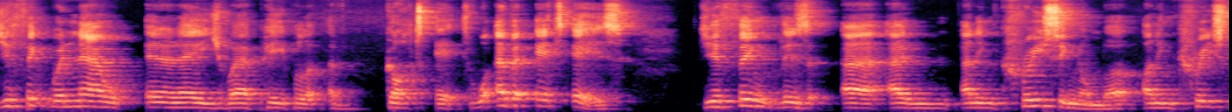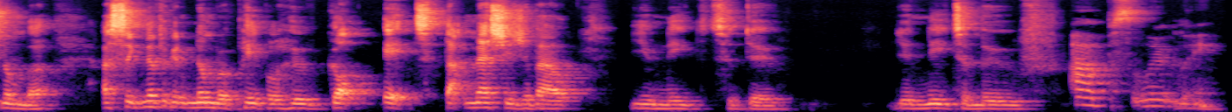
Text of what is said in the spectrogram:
Do you think we're now in an age where people have got it, whatever it is? Do you think there's a, an, an increasing number, an increased number, a significant number of people who've got it, that message about you need to do, you need to move? Absolutely.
